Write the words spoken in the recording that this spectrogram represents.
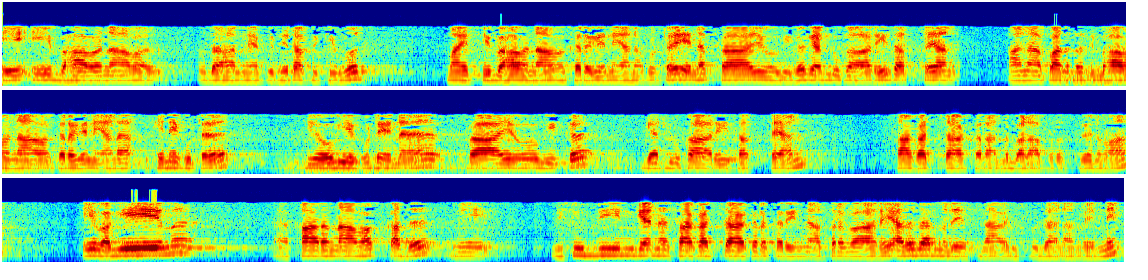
ඒ ඒ භාවනාවල් උදාහරණයක් විදිහට අපි කිව්වොත් මෛත්‍රී භාවනාව කරගෙන යනකොට එන ප්‍රායෝගික ගැඹුකාරී தත්වයන් ආනාපාන සති භාවනාව කරගෙන යන කෙනෙකුට යෝගියෙකුට එන ප්‍රායෝගික ගැටලුකාරී தත්වයන් සාකච්ඡා කරන්න බලාපොරොත්තු වෙනවා. ඒ වගේම කාරණාවක් අද මේ විසුද්ධීන් ගැන සාකච්ඡා කර කර ඉන්න අතරවාරයේ අද ධර්ම දේශනාවේ සූදානම් වෙන්නේ.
